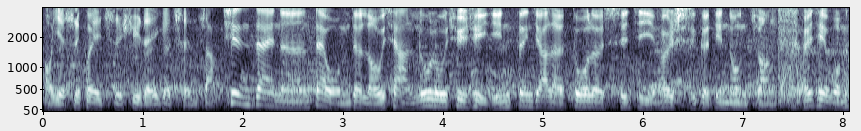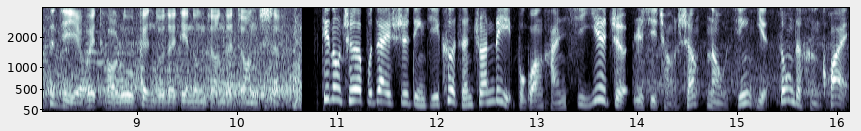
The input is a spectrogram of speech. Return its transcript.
哦，也是会持续的一个成长。现在呢，在我们的楼下，陆陆续续已经增加了多了十几二十个电动桩，而且我们自己也会投入更多的电动桩的装设。电动车不再是顶级课程专利，不光韩系业者，日系厂商脑筋也动得很快。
